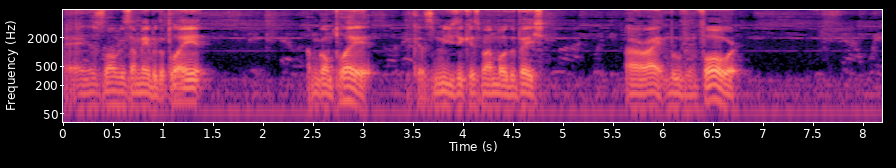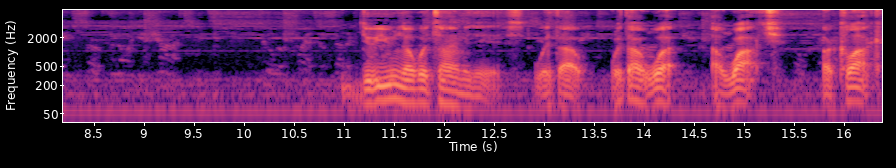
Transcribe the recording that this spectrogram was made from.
And as long as I'm able to play it, I'm gonna play it because music is my motivation. All right, moving forward. Do you know what time it is without without what? A watch, a clock,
